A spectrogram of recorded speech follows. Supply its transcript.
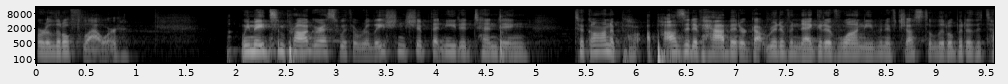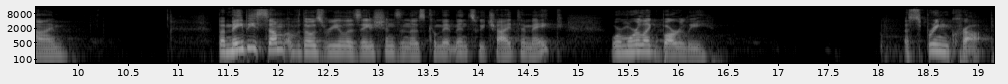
or a little flower. We made some progress with a relationship that needed tending, took on a, a positive habit or got rid of a negative one, even if just a little bit of the time. But maybe some of those realizations and those commitments we tried to make were more like barley, a spring crop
